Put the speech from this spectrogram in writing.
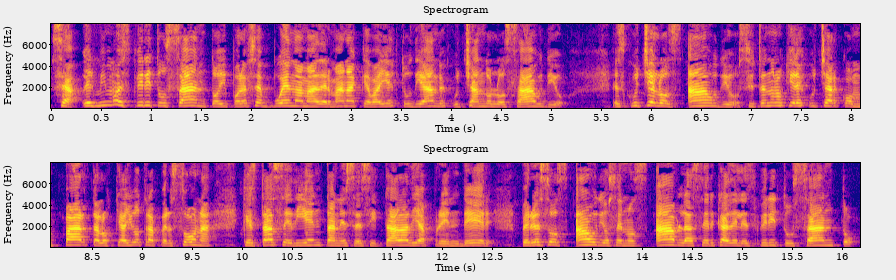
sea, el mismo Espíritu Santo, y por eso es bueno, amada hermana, que vaya estudiando, escuchando los audios. Escuche los audios. Si usted no los quiere escuchar, compártalos, que hay otra persona que está sedienta, necesitada de aprender. Pero esos audios se nos habla acerca del Espíritu Santo.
